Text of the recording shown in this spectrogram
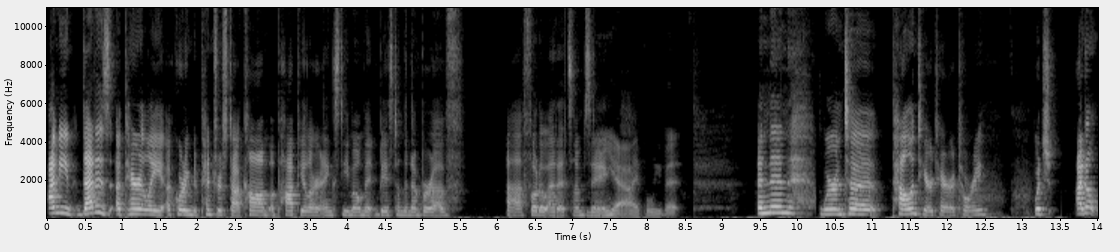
I mean, that is apparently, according to Pinterest.com, a popular angsty moment based on the number of uh, photo edits I'm seeing. Yeah, I believe it. And then we're into Palantir territory, which I don't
